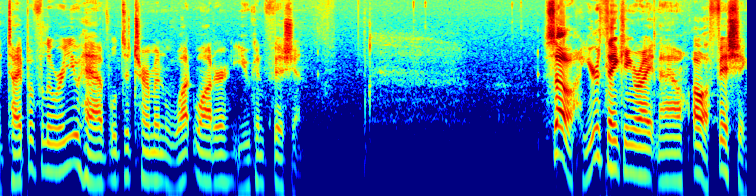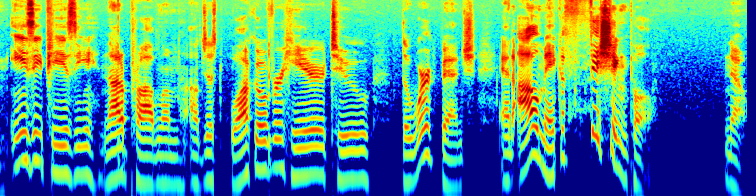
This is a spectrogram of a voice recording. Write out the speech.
The type of lure you have will determine what water you can fish in. So, you're thinking right now, oh, fishing. Easy peasy, not a problem. I'll just walk over here to the workbench and I'll make a fishing pole. No,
